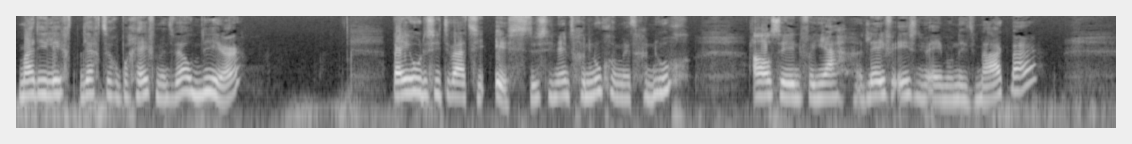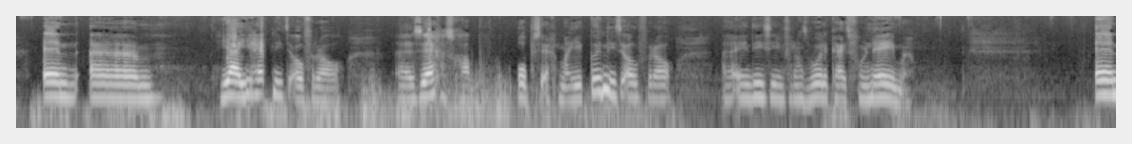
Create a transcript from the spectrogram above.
Maar die ligt, legt zich op een gegeven moment wel neer bij hoe de situatie is. Dus die neemt genoegen met genoeg. Als in van ja, het leven is nu eenmaal niet maakbaar. En uh, ja, je hebt niet overal uh, zeggenschap op, zeg maar. Je kunt niet overal uh, in die zin verantwoordelijkheid voor nemen. En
